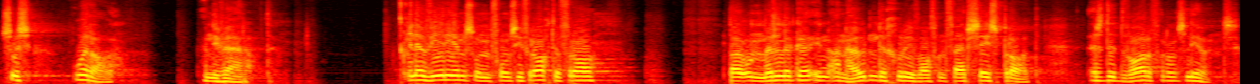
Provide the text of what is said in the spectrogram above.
Soos oral in die wêreld. En nou weer eens om vir ons die vraag te vra by onmiddellike en aanhoudende groei waarvan vers 6 praat, is dit waar vir ons lewens?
